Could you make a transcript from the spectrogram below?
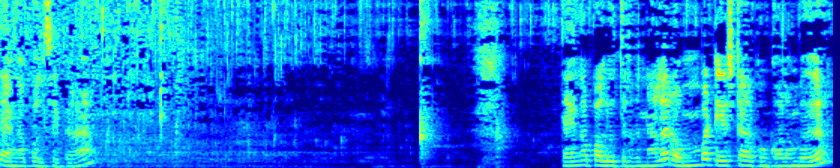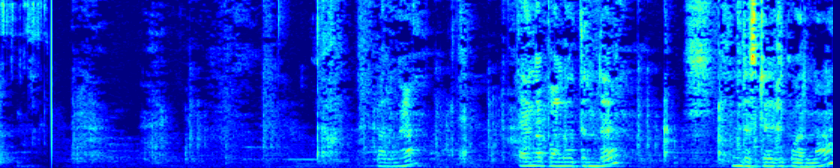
தேங்காய் பால் சேர்க்குறேன். தேங்காய் பால் ஊற்றுறதுனால ரொம்ப டேஸ்டாக இருக்கும் குழம்பு. பாருங்க தேங்காய் பால் ஊற்றுனது இந்த ஸ்டேஜுக்கு வரணும்.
